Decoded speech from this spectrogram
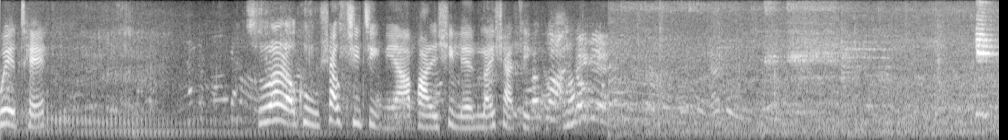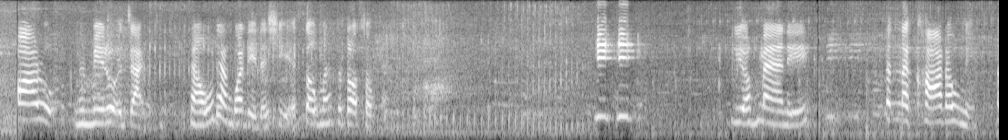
ဝစ်ထဲဆိုတော့အခုရှောက်ကြည့်ကြည့်နေတာဘာတွေရှိလဲလို့လိုက်ရှာကြည့်ပါနော်ပါတို့မမေတို့အကြိုက်ဇန်ဟိုးတန်ကွက်တွေလည်းရှိရစုံမတော်တော်စုံတယ် ပြီးတော့မှန်နေတနက်ခါတုံးနေတ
